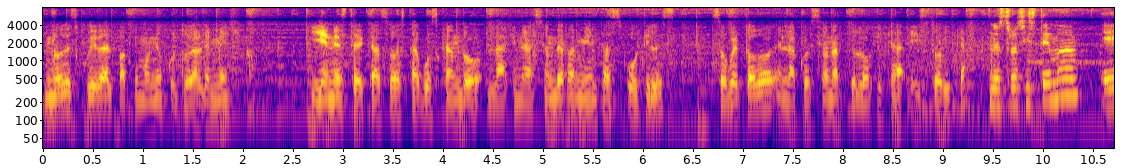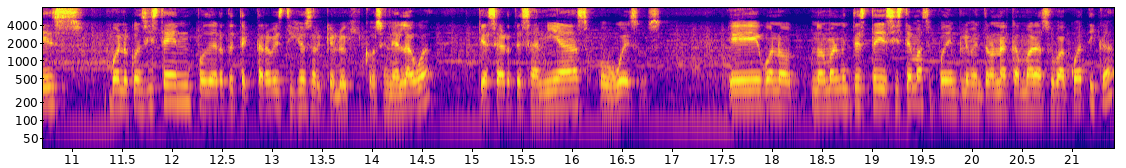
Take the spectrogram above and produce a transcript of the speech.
no descuida el patrimonio cultural de México y en este caso está buscando la generación de herramientas útiles sobre todo en la cuestión arqueológica e histórica. Nuestro sistema es, bueno, consiste en poder detectar vestigios arqueológicos en el agua, ya sea artesanías o huesos. Eh, bueno, normalmente este sistema se puede implementar en una cámara subacuática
